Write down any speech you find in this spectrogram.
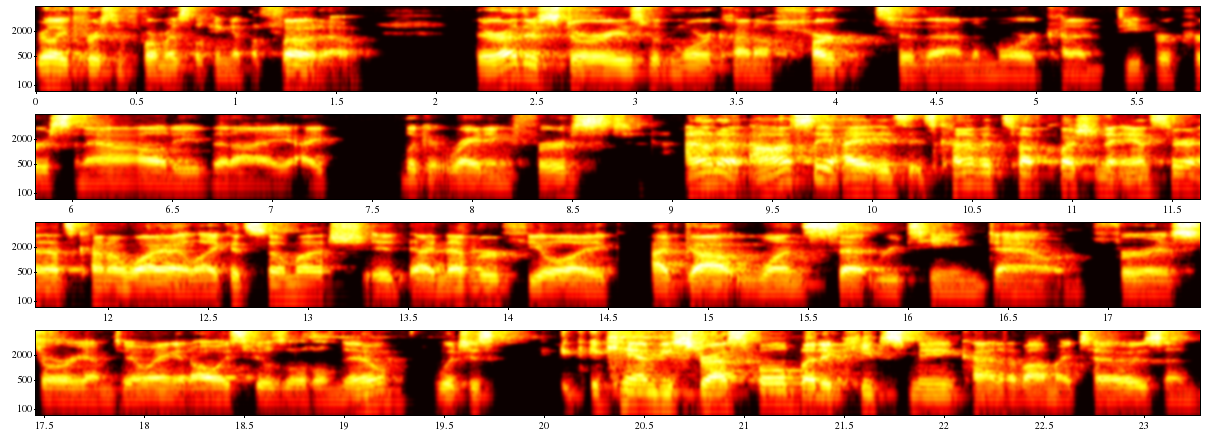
really first and foremost looking at the photo. There are other stories with more kind of heart to them and more kind of deeper personality that I, I look at writing first. I don't know. Honestly, I, it's it's kind of a tough question to answer, and that's kind of why I like it so much. It, I never feel like I've got one set routine down for a story I'm doing. It always feels a little new, which is it, it can be stressful, but it keeps me kind of on my toes and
